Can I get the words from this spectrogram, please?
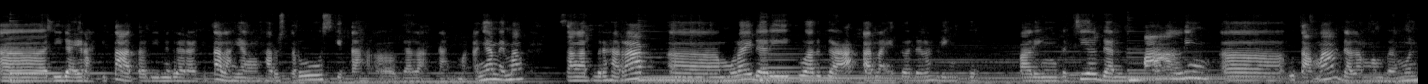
uh, di daerah kita atau di negara kita lah yang harus terus kita uh, galakkan. Makanya memang sangat berharap uh, mulai dari keluarga karena itu adalah lingkup paling kecil dan paling uh, utama dalam membangun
